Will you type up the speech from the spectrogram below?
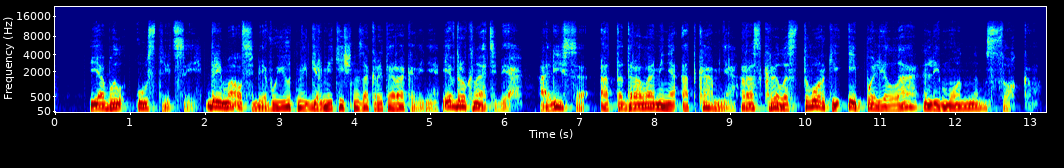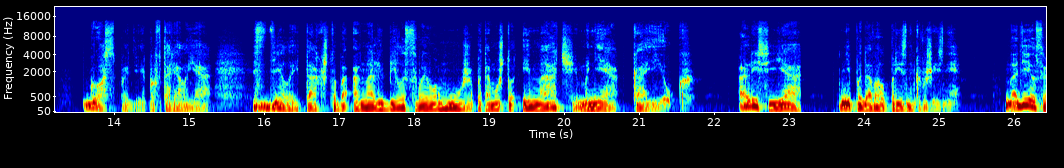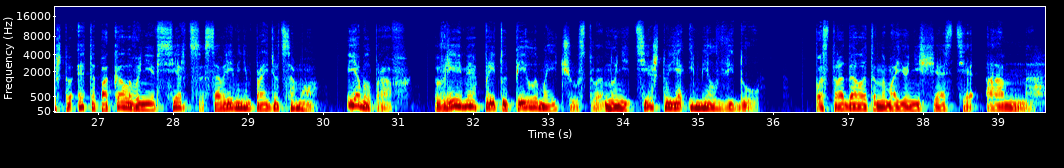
Я был устрицей, дремал себе в уютной герметично закрытой раковине, и вдруг на тебе – Алиса отодрала меня от камня, раскрыла створки и полила лимонным соком. «Господи!» — повторял я. «Сделай так, чтобы она любила своего мужа, потому что иначе мне каюк». Алисе я не подавал признаков жизни. Надеялся, что это покалывание в сердце со временем пройдет само. Я был прав. Время притупило мои чувства, но не те, что я имел в виду. Пострадал это на мое несчастье Анна.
